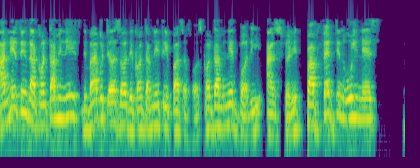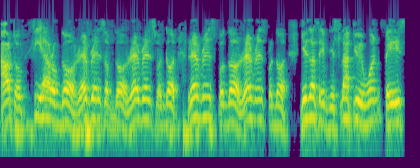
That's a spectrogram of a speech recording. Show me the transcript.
And these things that contaminate, the Bible tells us they contaminate three parts of us. Contaminate body and spirit, perfecting holiness out of fear of God, reverence of God, reverence for God, reverence for God, reverence for God. Jesus said, if they slap you in one face,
